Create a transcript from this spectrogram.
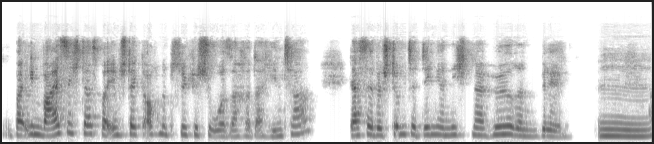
bei ihm weiß ich das, bei ihm steckt auch eine psychische Ursache dahinter, dass er bestimmte Dinge nicht mehr hören will. Mhm.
